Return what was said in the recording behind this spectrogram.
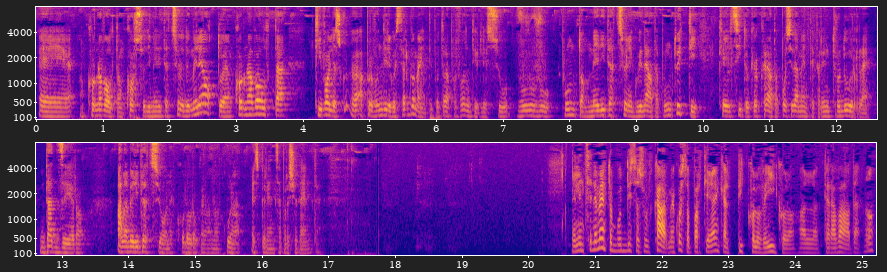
è ancora una volta un corso di meditazione 2008 e ancora una volta chi voglia eh, approfondire questi argomenti potrà approfondirli su www.meditazioneguidata.it che è il sito che ho creato appositamente per introdurre da zero alla meditazione coloro che non hanno alcuna esperienza precedente. Nell'insegnamento buddista sul karma, e questo appartiene anche al piccolo veicolo, al Theravada, no?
